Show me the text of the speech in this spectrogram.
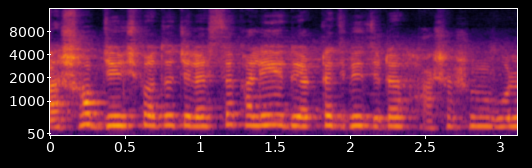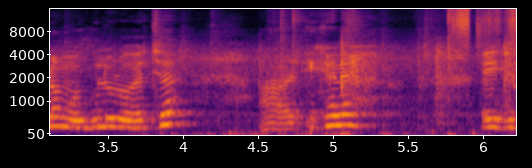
আর সব জিনিসপত্র চলে এসছে, খালি দু একটা জিনিস যেটা আসার সময় বললাম, ওইগুলো রয়েছে। আর এখানে এই যে,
